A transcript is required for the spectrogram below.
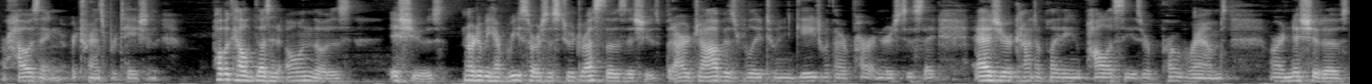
or housing or transportation? Public health doesn't own those issues, nor do we have resources to address those issues. But our job is really to engage with our partners to say, as you're contemplating policies or programs or initiatives,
